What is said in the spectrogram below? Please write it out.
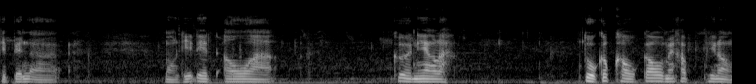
จะเป็นอ่ามองทิเอ็ดเอาอ่าคืออนหยังล่ะ ตู้กับเขาเก่าไหมครับ พี่น้อง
